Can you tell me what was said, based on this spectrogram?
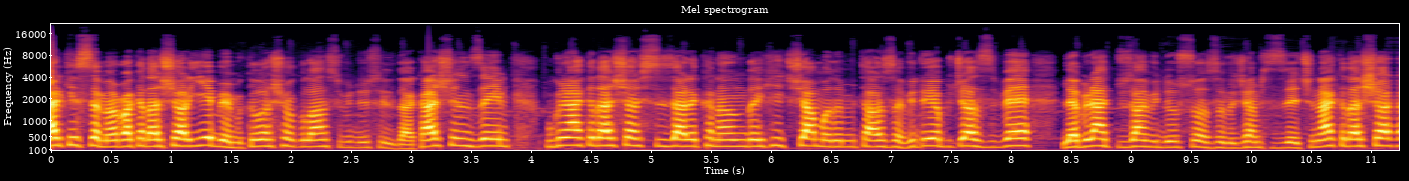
Herkese merhaba arkadaşlar. Yepyeni bir Clash of Clans videosuyla daha karşınızdayım. Bugün arkadaşlar sizlerle kanalımda hiç yapmadığım bir tarzda video yapacağız ve labirent düzen videosu hazırlayacağım sizler için. Arkadaşlar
